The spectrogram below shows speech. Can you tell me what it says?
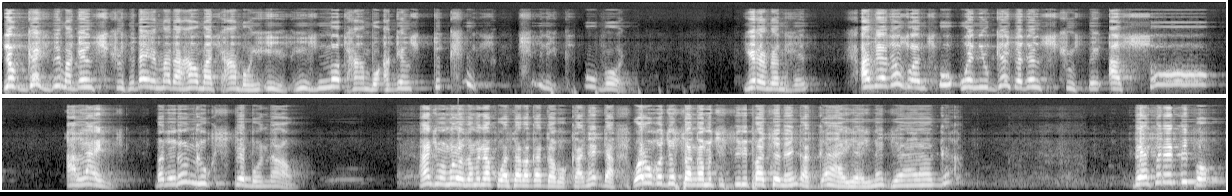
You've gauged him against truth. It doesn't matter how much humble he is. He's not humble against the truth. Chill it. Move on. You know what I'm saying? And there are those ones who, when you gauge against truth, they are so aligned, but they don't look stable now. Anti gaggabo nedda mu kisiripa kye naye nga alina gy'alaga. There are certain people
